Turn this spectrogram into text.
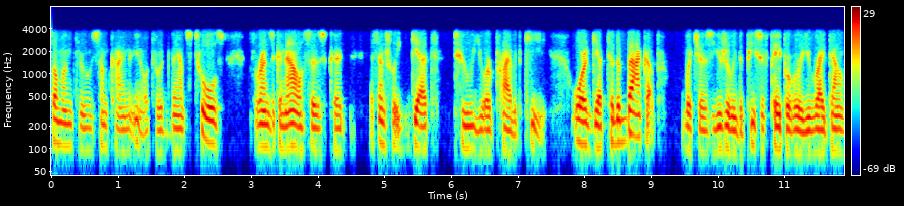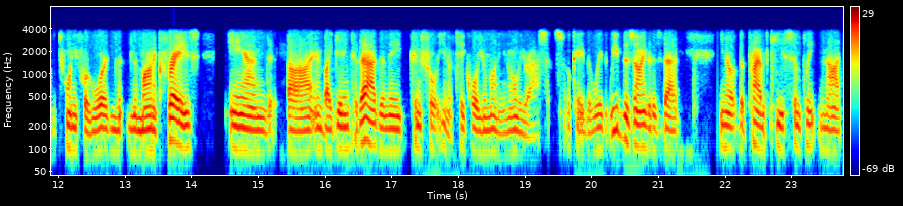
someone through some kind of, you know, through advanced tools, forensic analysis could essentially get to your private key or get to the backup, which is usually the piece of paper where you write down the 24 word mnemonic phrase and uh, and by getting to that, then they control, you know, take all your money and all your assets. Okay, the way that we've designed it is that, you know, the private key is simply not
